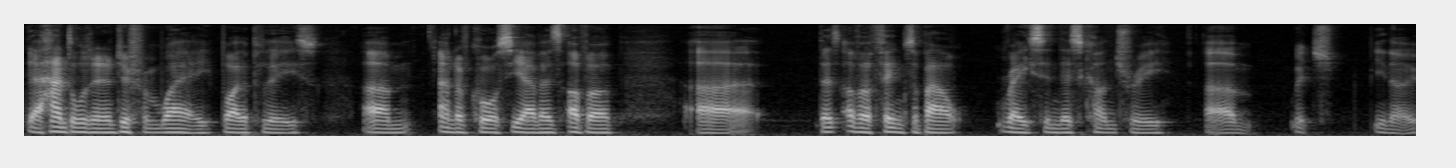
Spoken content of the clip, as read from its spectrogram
they're handled in a different way by the police. Um, and of course, yeah, there's other uh, there's other things about race in this country um, which you know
